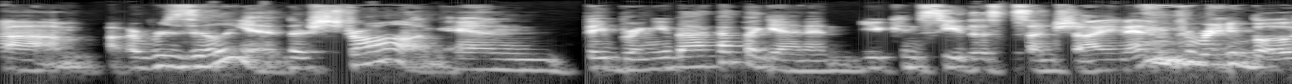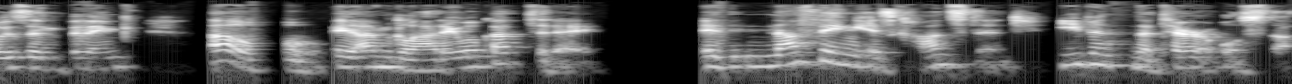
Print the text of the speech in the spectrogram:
um, are resilient. They're strong, and they bring you back up again. And you can see the sunshine and the rainbows, and think, "Oh, I'm glad I woke up today." It, nothing is constant. Even the terrible stuff,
